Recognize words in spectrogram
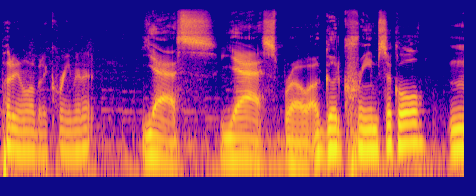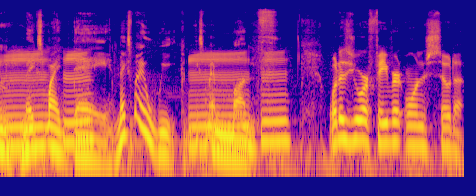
Putting a little bit of cream in it. Yes, yes, bro. A good creamsicle mm, makes my Mm-hmm. day, makes my week, makes my month. What is your favorite orange soda?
